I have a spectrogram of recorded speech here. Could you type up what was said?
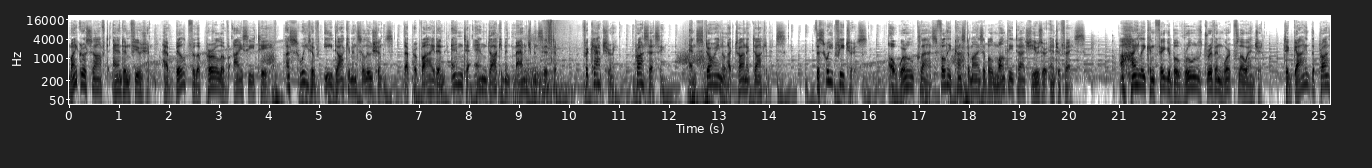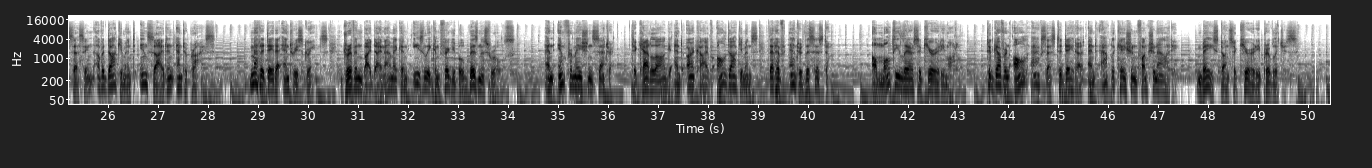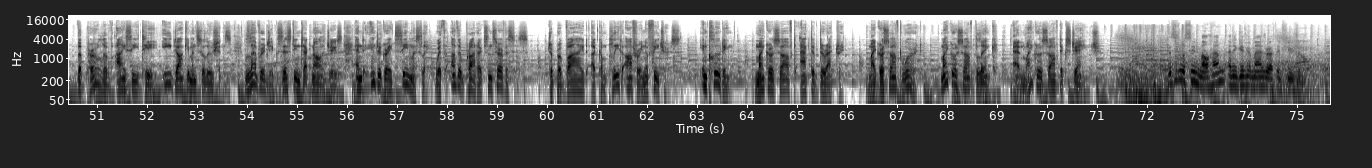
Microsoft and Infusion have built for the Pearl of ICT a suite of e-document solutions that provide an end-to-end document management system for capturing, processing, and storing electronic documents. The suite features a world-class, fully customizable multi-touch user interface, a highly configurable rules-driven workflow engine to guide the processing of a document inside an enterprise, metadata entry screens driven by dynamic and easily configurable business rules, an information center to catalog and archive all documents that have entered the system, a multi-layer security model to govern all access to data and application functionality based on security privileges. The Pearl of ICT e-document solutions leverage existing technologies and integrate seamlessly with other products and services to provide a complete offering of features, including Microsoft Active Directory, Microsoft Word, Microsoft Lync, and Microsoft Exchange. This is Wassim Melhem, and Engagement Manager at Infusion.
